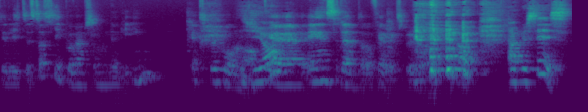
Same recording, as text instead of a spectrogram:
det är lite statistik på vem som lägger in expedition och Ja. eh, incidenter och felexpeditioner. Ja. Ja, precis.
